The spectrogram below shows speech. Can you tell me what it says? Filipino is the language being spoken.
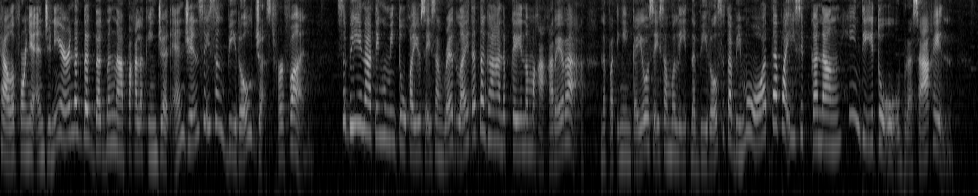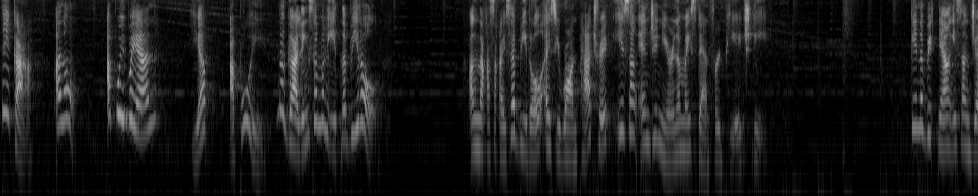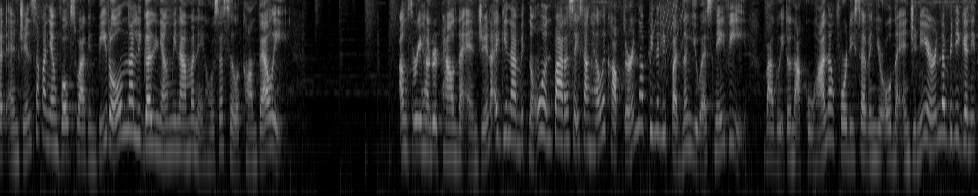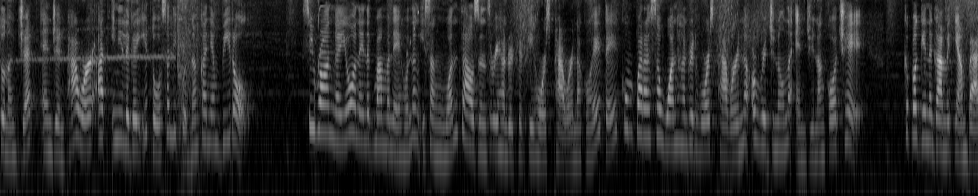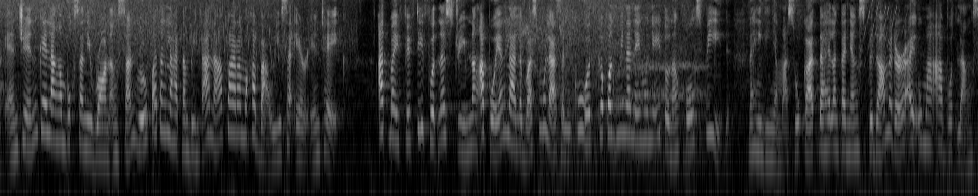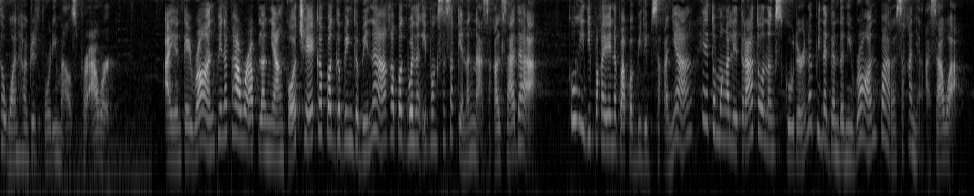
California engineer nagdagdag ng napakalaking jet engine sa isang Beetle just for fun. Sabihin nating huminto kayo sa isang red light at naghahanap kayo ng makakarera. Napatingin kayo sa isang maliit na Beetle sa tabi mo at napaisip ka ng hindi ito uubra sa akin. Teka, ano? Apoy ba yan? Yep, apoy. Nagaling sa maliit na Beetle. Ang nakasakay sa Beetle ay si Ron Patrick, isang engineer na may Stanford PhD. Kinabit niya ang isang jet engine sa kanyang Volkswagen Beetle na legal niyang minamaneho sa Silicon Valley. Ang 300-pound na engine ay ginamit noon para sa isang helicopter na pinalipad ng US Navy, bago ito nakuha ng 47-year-old na engineer na binigyan ito ng jet engine power at inilagay ito sa likod ng kanyang Beetle. Si Ron ngayon ay nagmamaneho ng isang 1,350 horsepower na kohete kumpara sa 100 horsepower na original na engine ng kotse. Kapag ginagamit niya ang back engine, kailangan buksan ni Ron ang sunroof at ang lahat ng bintana para makabawi sa air intake. At may 50-foot na stream ng apoy ang lalabas mula sa likod kapag minaneho niya ito ng full speed, na hindi niya masukat dahil ang kanyang speedometer ay umaabot lang sa 140 miles per hour. Ayon kay Ron, pinapower up lang niya ang kotse kapag gabing-gabi na kapag walang ibang sasakyan ang nasa kalsada. Kung hindi pa kayo napapabilib sa kanya, heto mga litrato ng scooter na pinaganda ni Ron para sa kanyang asawa.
